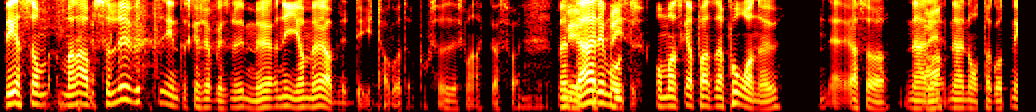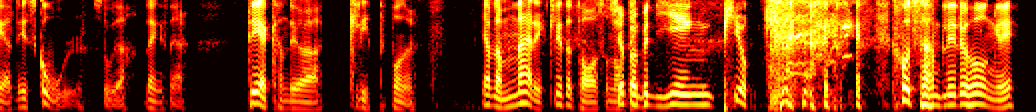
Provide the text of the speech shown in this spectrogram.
det som man absolut inte ska köpa just nu, mö nya möbler dyrt har gått upp också, det ska man akta sig för. Men Virkespriset. däremot, om man ska passa på nu, alltså när, Ja. det, när något har gått ner, det är skor, stod det längst ner. Det kan du göra klipp på nu. Jävla märkligt att ta som Köpa upp ett gäng pjuck. Och sen blir du hungrig,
